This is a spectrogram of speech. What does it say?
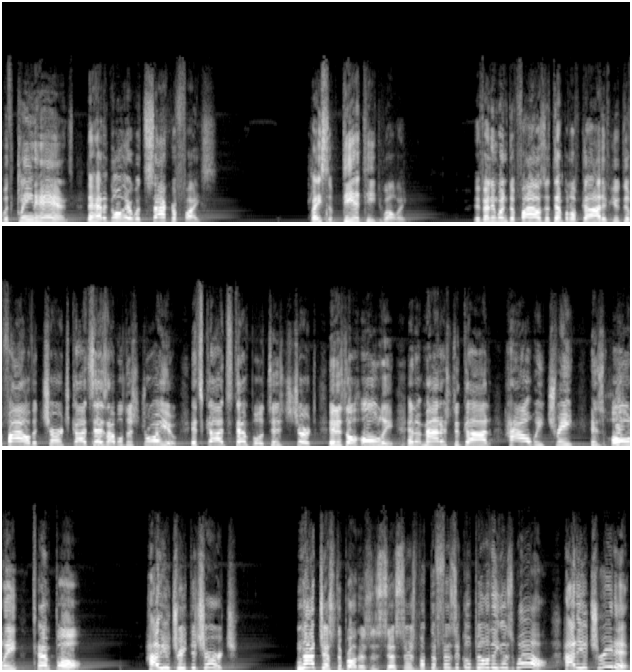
with clean hands. They had to go there with sacrifice. Place of deity dwelling. If anyone defiles the temple of God, if you defile the church, God says, I will destroy you. It's God's temple, it's His church, it is a holy, and it matters to God how we treat His holy temple. How do you treat the church? Not just the brothers and sisters, but the physical building as well. How do you treat it?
